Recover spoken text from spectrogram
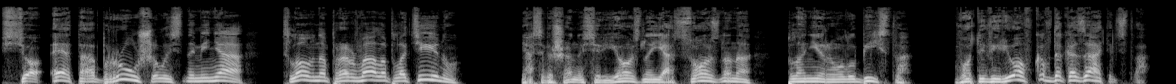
все это обрушилось на меня, словно прорвало плотину. Я совершенно серьезно и осознанно планировал убийство. Вот и веревка в доказательство.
